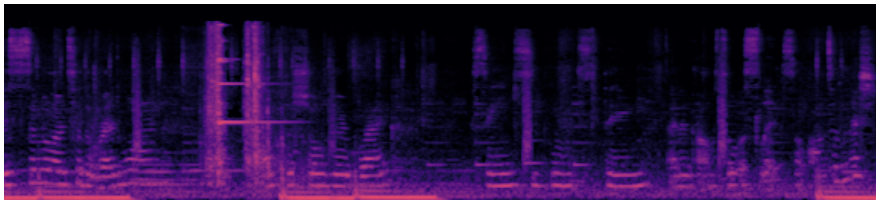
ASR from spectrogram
It's similar to the red one. Off the shoulder black. Same sequence thing. And then also a slit. So on to the next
